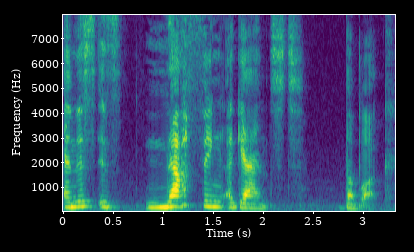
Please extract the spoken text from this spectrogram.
and this is nothing against the book.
